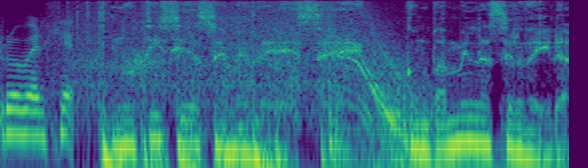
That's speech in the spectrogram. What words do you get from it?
Roberge. Noticias MBS con Pamela Cerdeira.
